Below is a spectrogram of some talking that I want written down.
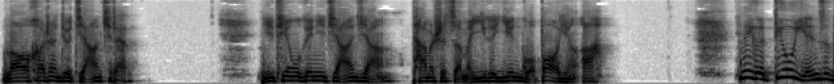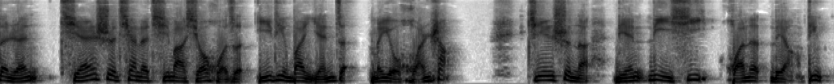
老和尚就讲起来了：“你听我给你讲一讲，他们是怎么一个因果报应啊？那个丢银子的人，前世欠了骑马小伙子一锭半银子，没有还上，今世呢，连利息还了两锭。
